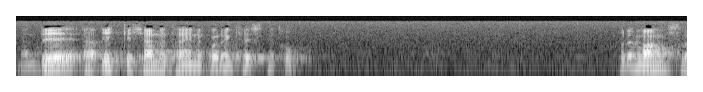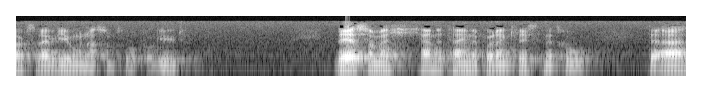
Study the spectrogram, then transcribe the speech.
men det er ikke kjennetegnet på den kristne tro. For det er mange slags religioner som tror på Gud. Det som er kjennetegnet på den kristne tro, det er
